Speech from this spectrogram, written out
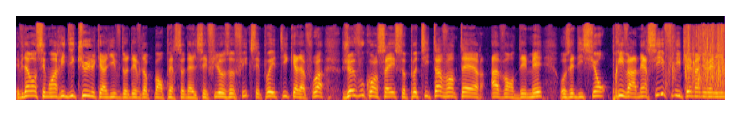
évidemment c'est moins ridicule qu'un livre de développement personnel. C'est philosophique, c'est poétique à la fois. Je vous conseille ce Petit inventaire avant d'aimer aux éditions Priva. Merci Philippe Emmanueli.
